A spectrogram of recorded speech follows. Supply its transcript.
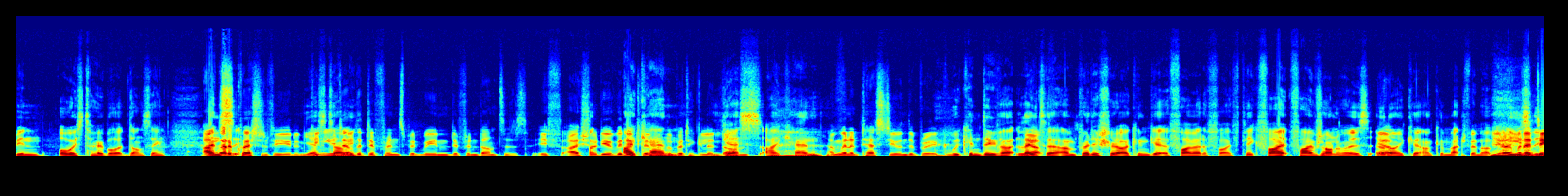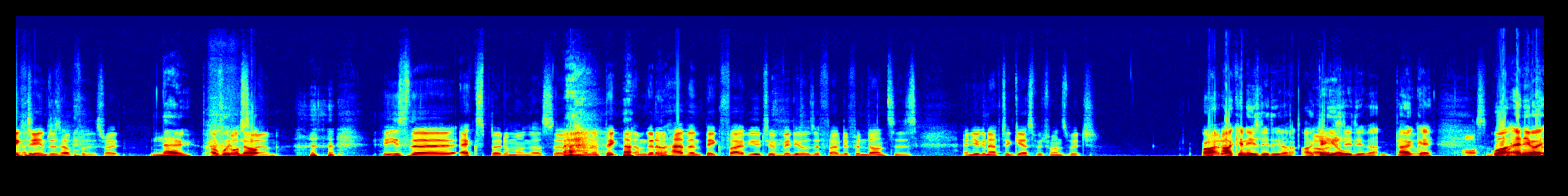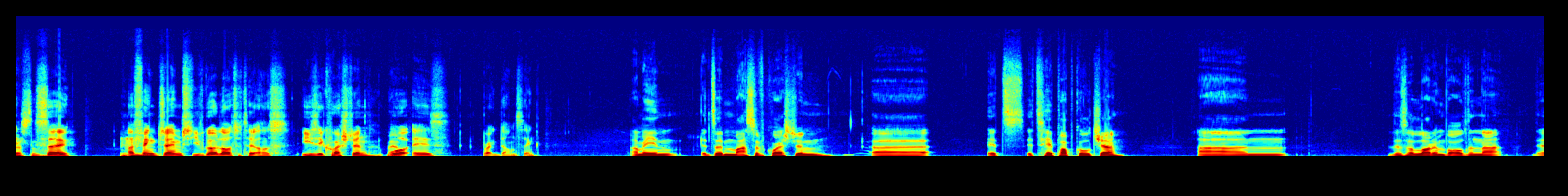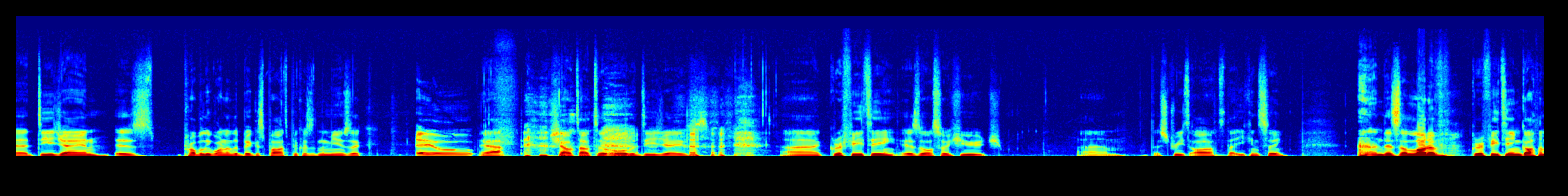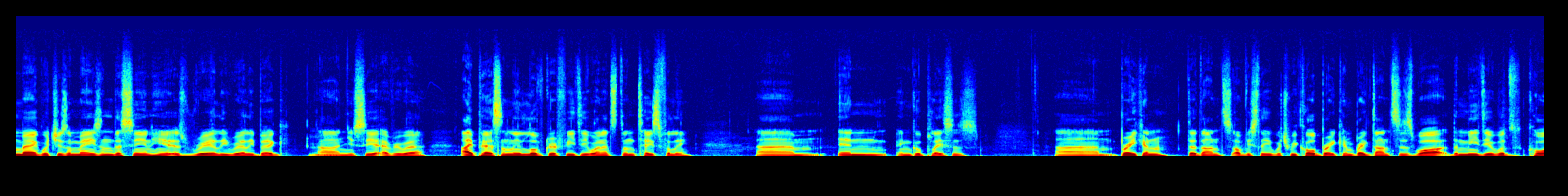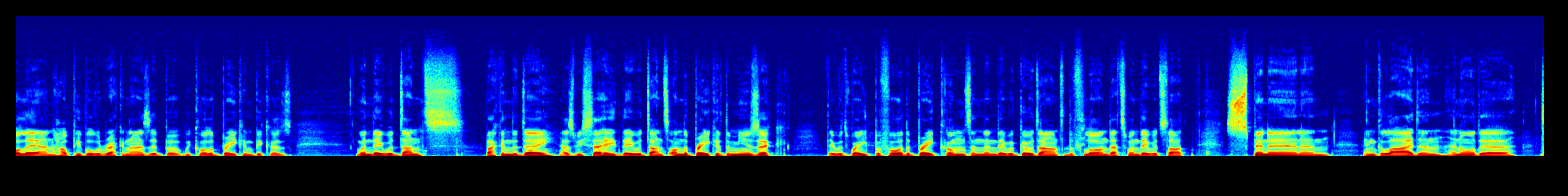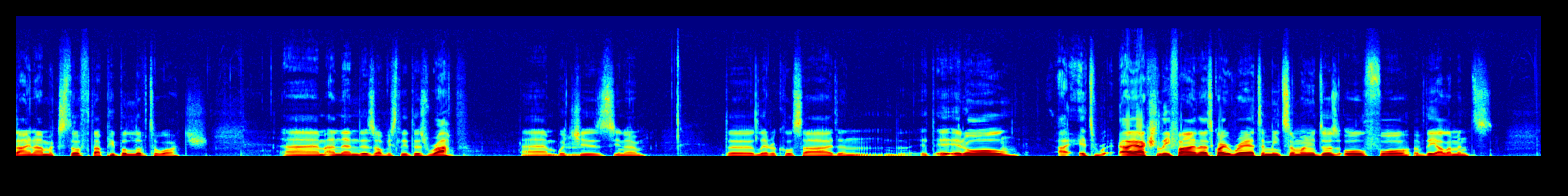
been always terrible at dancing. I've And got a question for you. Then. Yes, can you tell tell, the difference between different dances? If I showed you a video I clip of a particular dance, Yes, I can. I'm gonna test you in the break. We can do that Yep. later. I'm pretty sure I can get a five out of five. Pick five five genres, and I can I can match them up. You know I'm gonna easily. take James's help for this, right? No, I of would course not. I am. He's the expert among us, so I'm gonna pick. I'm gonna have him pick five YouTube videos of five different dances, and you're gonna have to guess which one's which. Right, I can easily do that. I Oh, can Deal. easily do that. Deal. Okay. Awesome. Well, Quite anyway, interesting. so I think James, you've got a lot to tell us. Easy question: Yeah. What is breakdancing? I mean, it's a massive question. Uh, it's it's hip hop culture, and there's a lot involved in that. Uh, DJing is probably one of the biggest parts because of the music. Ayo. Yeah, shout out to all the DJs. Uh, graffiti is also huge. Um, the street art that you can see. and there's a lot of graffiti in Gothenburg, which is amazing. The scene here is really, really big, Mm. and you see it everywhere. I personally love graffiti when it's done tastefully, um, in in good places. Um, breaking the dance, obviously, which we call breaking. Breakdance is what the media would call it and how people would recognize it, but we call it breaking because when they would dance back in the day, as we say, they would dance on the break of the music. They would wait before the break comes, and then they would go down to the floor, and that's when they would start spinning and and gliding and all the dynamic stuff that people love to watch. Um, and then there's obviously there's rap, um, which Mm. is you know the lyrical side, and it it, it all. I, it's I actually find that's quite rare to meet someone who does all four of the elements,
